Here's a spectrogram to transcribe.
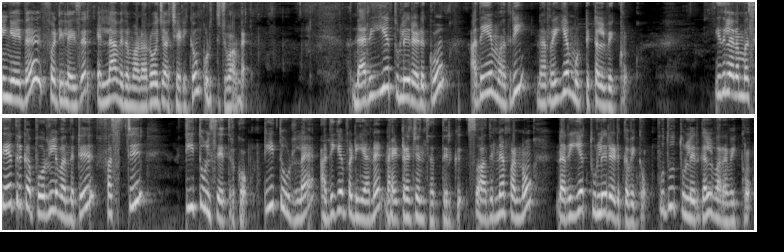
நீங்கள் இதை ஃபர்டிலைசர் எல்லா விதமான ரோஜா செடிக்கும் கொடுத்துட்டு வாங்க. நிறைய துளிர் எடுக்கும். அதே மாதிரி நிறைய முட்டுக்கள் விற்கும் இதில் நம்ம சேர்த்துருக்க பொருள் வந்துட்டு ஃபஸ்ட்டு டீத்தூள் சேர்த்துருக்கோம். டீத்தூளில் அதிகப்படியான நைட்ரஜன் சத்து இருக்குது ஸோ அது என்ன பண்ணும்? நிறைய துளிர் எடுக்க வைக்கும். புது துளிர்கள் வர வைக்கும்.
